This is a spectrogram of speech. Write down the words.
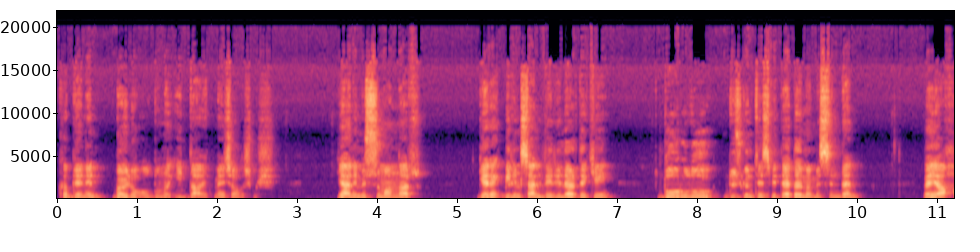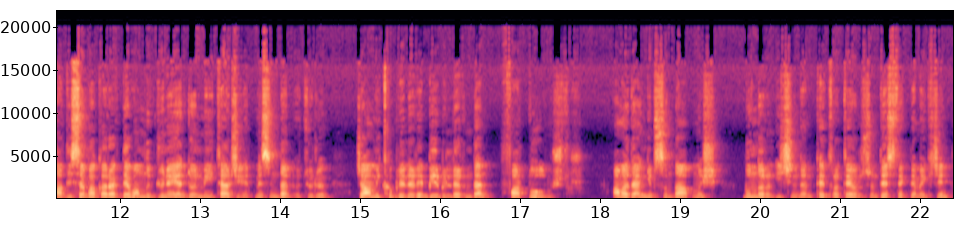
Kıblenin böyle olduğunu iddia etmeye çalışmış. Yani Müslümanlar gerek bilimsel verilerdeki doğruluğu düzgün tespit edememesinden veya hadise bakarak devamlı güneye dönmeyi tercih etmesinden ötürü cami kıbleleri birbirlerinden farklı olmuştur. Ama Dan ne yapmış? Bunların içinden Petra teorisini desteklemek için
